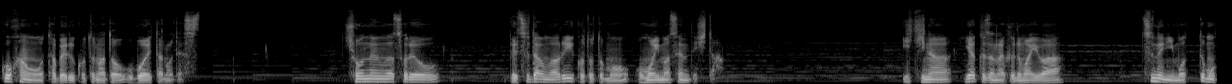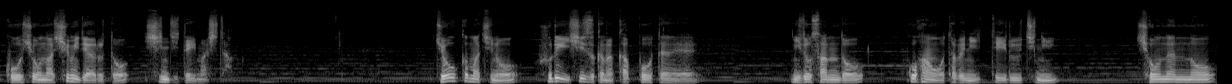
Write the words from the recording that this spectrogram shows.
ご飯を食べることなど覚えたのです。少年はそれを別段悪いこととも思いませんでした。粋なヤクザな振る舞いは常に最も高尚な趣味であると信じていました。城下町の古い静かな割烹店へ二度三度ご飯を食べに行っているうちに少年の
